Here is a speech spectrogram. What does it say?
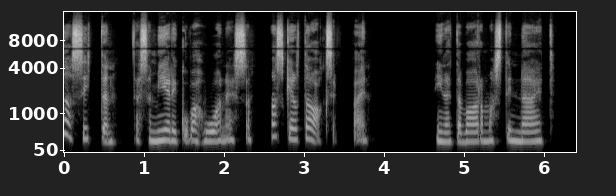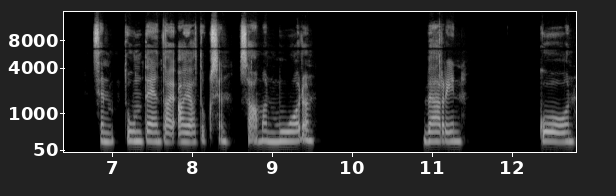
Ota sitten tässä mielikuvahuoneessa askel taaksepäin, niin että varmasti näet sen tunteen tai ajatuksen saaman muodon, värin, koon,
